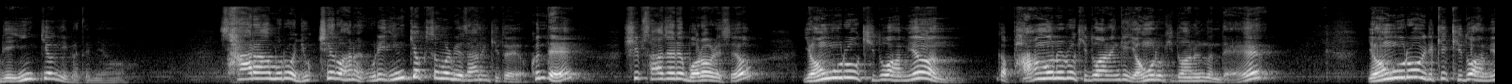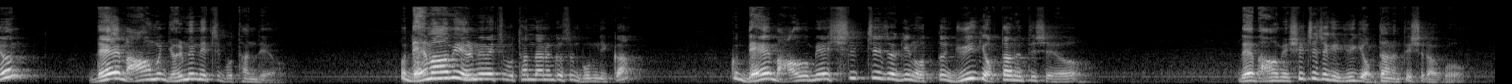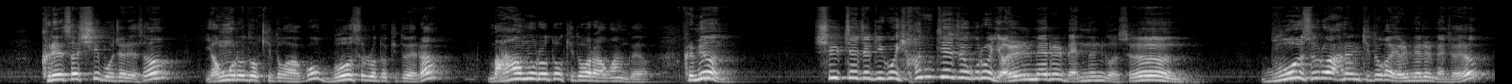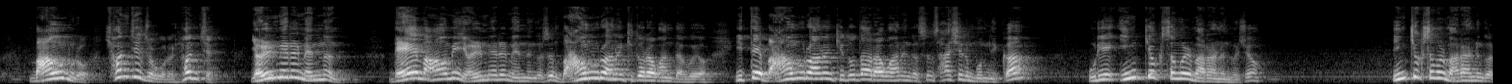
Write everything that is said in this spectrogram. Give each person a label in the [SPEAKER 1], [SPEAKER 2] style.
[SPEAKER 1] 우리의 인격이거든요. 사람으로 육체로 하는 우리 인격성을 위해서 하는 기도예요. 근데 14절에 뭐라 그랬어요? 영으로 기도하면 그러니까 방언으로 기도하는 게 영으로 기도하는 건데 영으로 이렇게 기도하면 내 마음은 열매 맺지 못한대요. 내 마음에 열매 맺지 못한다는 것은 뭡니까? 그내 마음에 실제적인 어떤 유익이 없다는 뜻이에요. 내 마음에 실제적인 유익이 없다는 뜻이라고. 그래서 15절에서 영으로도 기도하고 무엇으로도 기도해라? 마음으로도 기도하라고 한 거예요. 그러면 실제적이고 현재적으로 열매를 맺는 것은 무엇으로 하는 기도가 열매를 맺어요? 마음으로, 현재적으로, 현재. 열매를 맺는, 내 마음의 열매를 맺는 것은 마음으로 하는 기도라고 한다고요. 이때 마음으로 하는 기도다라고 하는 것은 사실은 뭡니까? 우리의 인격성을 말하는 거죠. 인격성을 말하는 거라고.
